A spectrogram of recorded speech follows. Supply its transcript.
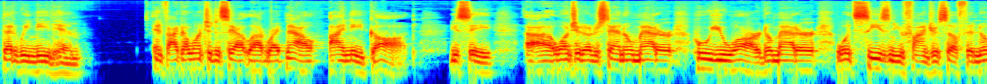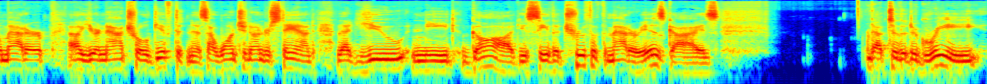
that we need Him. In fact, I want you to say out loud right now, I need God. You see, uh, I want you to understand no matter who you are, no matter what season you find yourself in, no matter uh, your natural giftedness, I want you to understand that you need God. You see, the truth of the matter is, guys, that to the degree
